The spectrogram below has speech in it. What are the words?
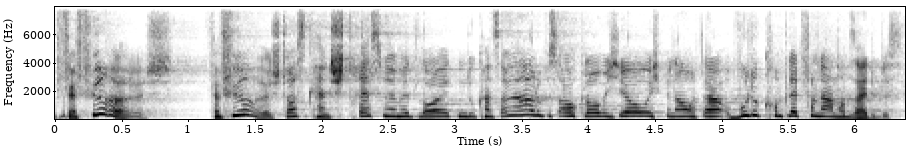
Verführerisch, verführerisch. Du hast keinen Stress mehr mit Leuten. Du kannst sagen, ah, du bist auch, glaube ich, yo, ich bin auch da, obwohl du komplett von der anderen Seite bist.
